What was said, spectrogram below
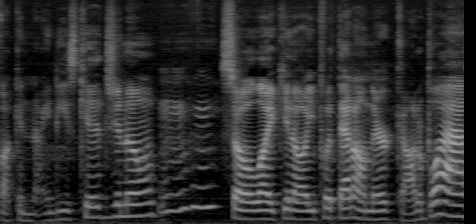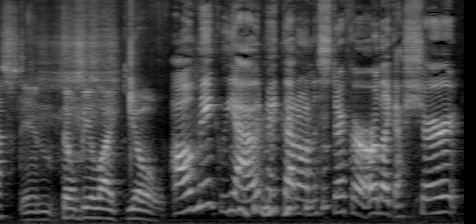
fucking '90s kids, you know. hmm So like, you know, you put that on there, got a blast, and they'll be like, "Yo, I'll make yeah, I would make that on a sticker or like a shirt.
